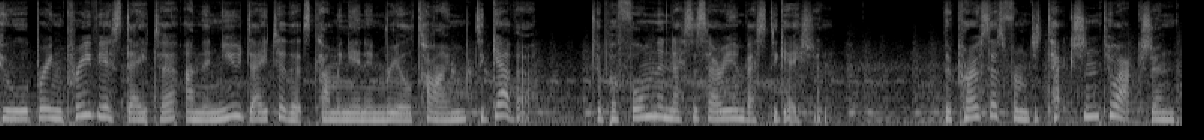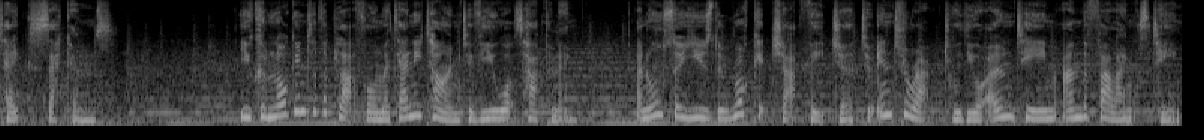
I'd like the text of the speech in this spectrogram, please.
who will bring previous data and the new data that's coming in in real time together to perform the necessary investigation. The process from detection to action takes seconds. You can log into the platform at any time to view what's happening and also use the Rocket Chat feature to interact with your own team and the Falanx team.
